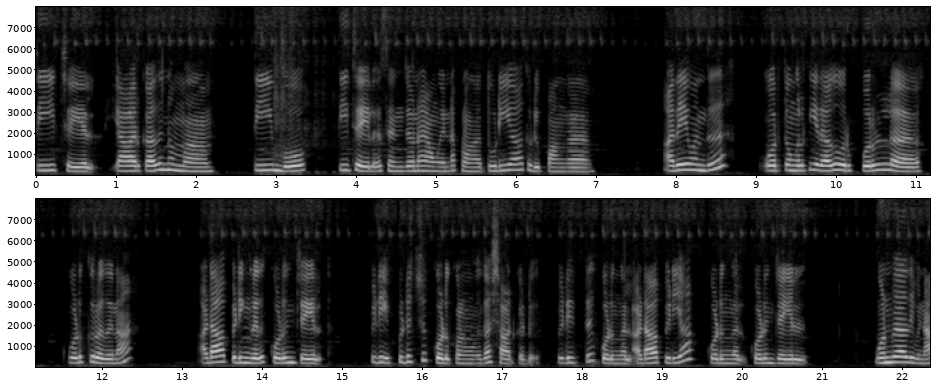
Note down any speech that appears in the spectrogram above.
தீச்செயல். யாருக்காவது நம்ம தீம்போ தீச்செயலை செஞ்சோன்னா அவங்க என்ன பண்ணுவாங்க? துடியாக துடிப்பாங்க. அதே வந்து ஒருத்தவங்களுக்கு ஏதாவது ஒரு பொருளை கொடுக்குறதுனா அடாப்பிடிங்கிறது கொடுஞ்செயல். பிடி பிடிச்சு கொடுக்கணும். இதுதான் ஷார்ட்கட்டு பிடித்து கொடுங்கள். அடாப்பிடியா கொடுங்கள். கொடுஞ்செயல். ஒன்பதாவது வினா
